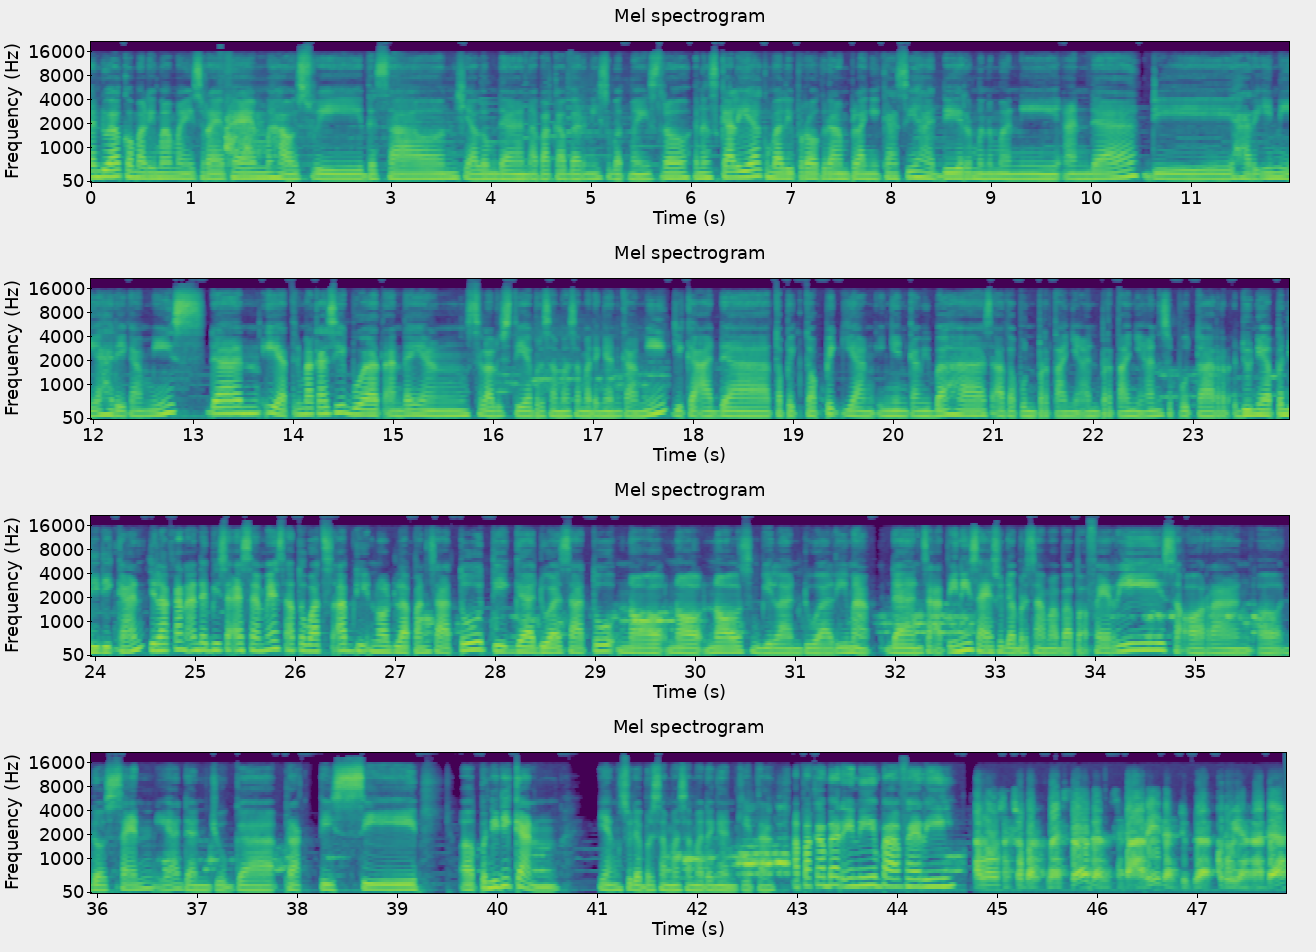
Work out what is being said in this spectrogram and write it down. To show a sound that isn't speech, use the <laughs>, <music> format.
92,5 Maestro FM House with the Sound. Shalom dan apa kabar nih Sobat Maestro? Senang sekali ya kembali program Pelangi Kasih hadir menemani Anda di hari ini ya hari Kamis. Dan iya terima kasih buat Anda yang selalu setia bersama-sama dengan kami. Jika ada topik-topik yang ingin kami bahas Ataupun pertanyaan-pertanyaan seputar dunia pendidikan Silakan Anda bisa SMS atau WhatsApp di 081 321 000925 dan saat ini saya sudah bersama Bapak Ferry seorang eh, dosen ya dan juga praktisi eh, pendidikan yang sudah bersama-sama dengan kita. Apa kabar ini Pak Ferry? Halo Sobat Maestro dan Pak Ari dan juga kru yang ada.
